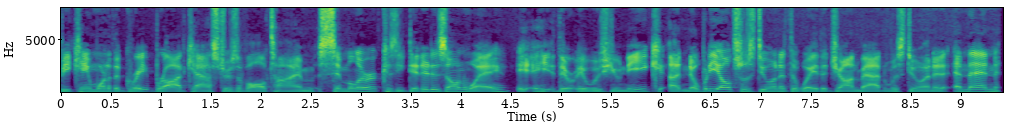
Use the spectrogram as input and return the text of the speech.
Became one of the great broadcasters of all time. Similar because he did it his own way. It, he, there, it was unique. Uh, nobody else was doing it the way that John Madden was doing it, and then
